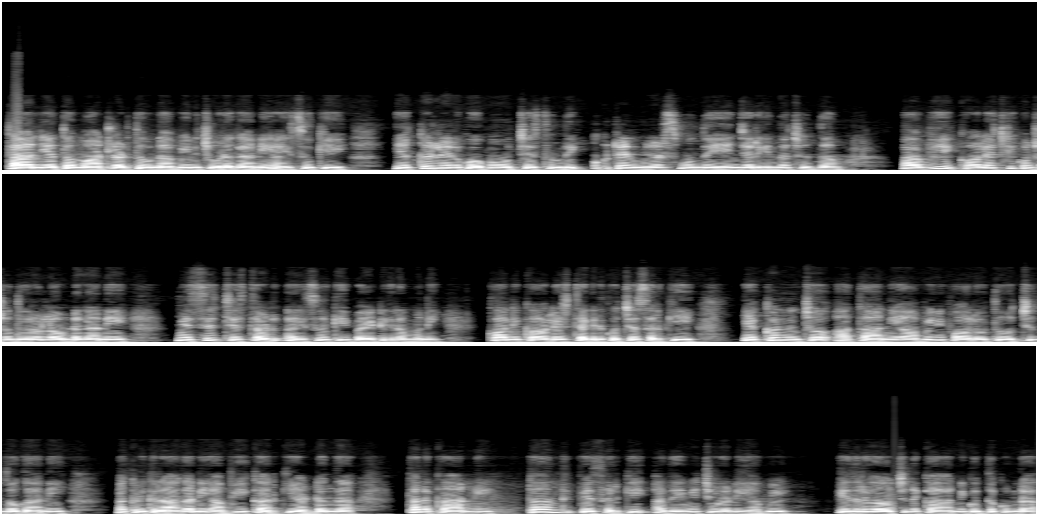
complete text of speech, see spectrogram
తాన్యతో మాట్లాడుతూ ఉన్న అభిని చూడగానే ఐసుకి ఎక్కడ లేని కోపం వచ్చేస్తుంది. ఒక టెన్ మినిట్స్ ముందు ఏం జరిగిందో చూద్దాం. అభి కాలేజ్కి కొంచెం దూరంలో ఉండగానే మెసేజ్ చేస్తాడు ఐసుకి బయటికి రమ్మని. కానీ కాలేజ్ దగ్గరికి వచ్చేసరికి ఎక్కడి నుంచో ఆ తాన్య అభిని ఫాలో అవుతూ వచ్చిందో కానీ అక్కడికి రాగానే అభి కార్కి అడ్డంగా తన కార్ని టర్న్ తిప్పేసరికి అదేమీ చూడని అభి. ఎదురుగా వచ్చిన కార్ని గుద్దకుండా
